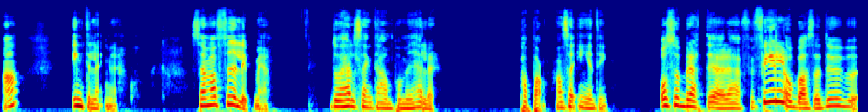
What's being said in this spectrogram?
Ja. Inte längre. Sen var Filip med. Då hälsade inte han på mig heller. Pappan, han sa ingenting. Och så berättade jag det här för Phil och bara så du,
